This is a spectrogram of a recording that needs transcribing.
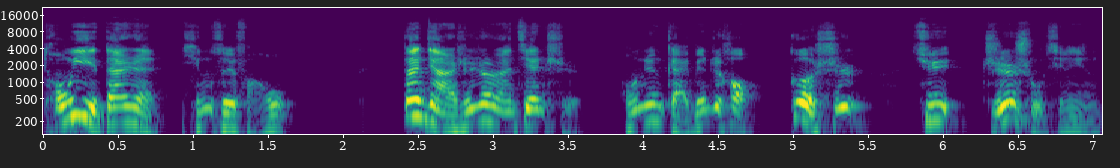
同意担任平绥防务，但蒋介石仍然坚持，红军改编之后，各师需直属行营，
